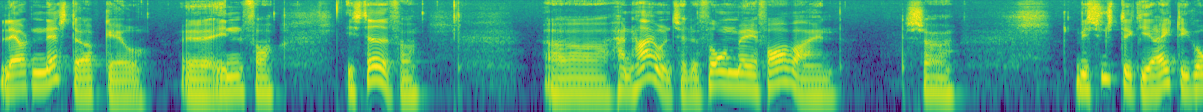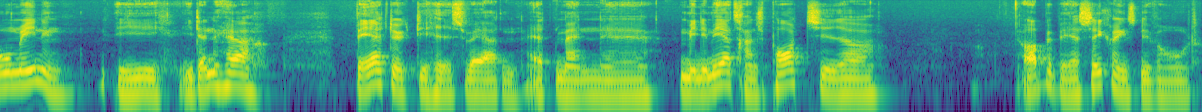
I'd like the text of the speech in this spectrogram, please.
lave den næste opgave øh, indenfor, i stedet for. Og han har jo en telefon med i forvejen, så vi synes, det giver rigtig god mening i, i den her bæredygtighedsverden, at man øh, minimerer transporttid og opbevæger sikringsniveauet.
